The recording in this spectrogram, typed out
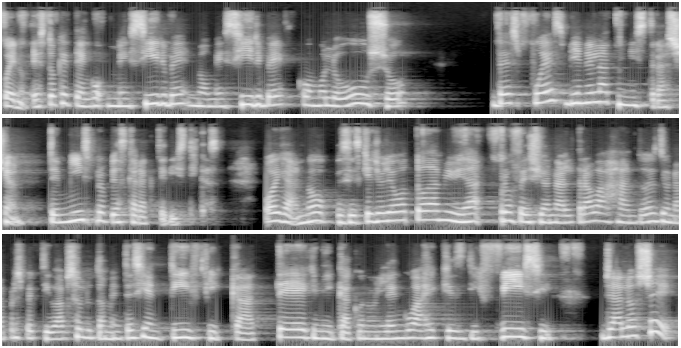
bueno, esto que tengo me sirve, no me sirve, cómo lo uso. Después viene la administración de mis propias características. Oiga, no, pues es que yo llevo toda mi vida profesional trabajando desde una perspectiva absolutamente científica, técnica, con un lenguaje que es difícil. Ya lo sé,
